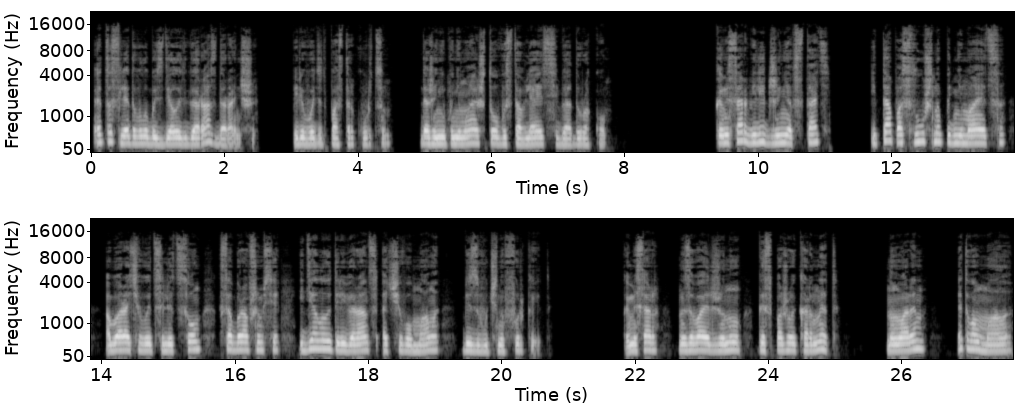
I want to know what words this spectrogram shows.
Это следовало бы сделать гораздо раньше, переводит пастор Курцен, даже не понимая, что выставляет себя дураком. Комиссар велит жене встать, и та послушно поднимается, оборачивается лицом к собравшимся и делает реверанс, отчего мама беззвучно фыркает. Комиссар называет жену госпожой Корнет, но Морен этого мало,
